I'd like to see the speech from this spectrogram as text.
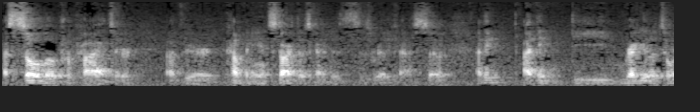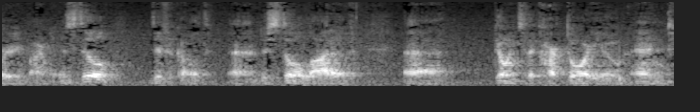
a solo proprietor of your company and start those kind of businesses really fast. So I think I think the regulatory environment is still difficult. Uh, there's still a lot of uh, going to the cartorio and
